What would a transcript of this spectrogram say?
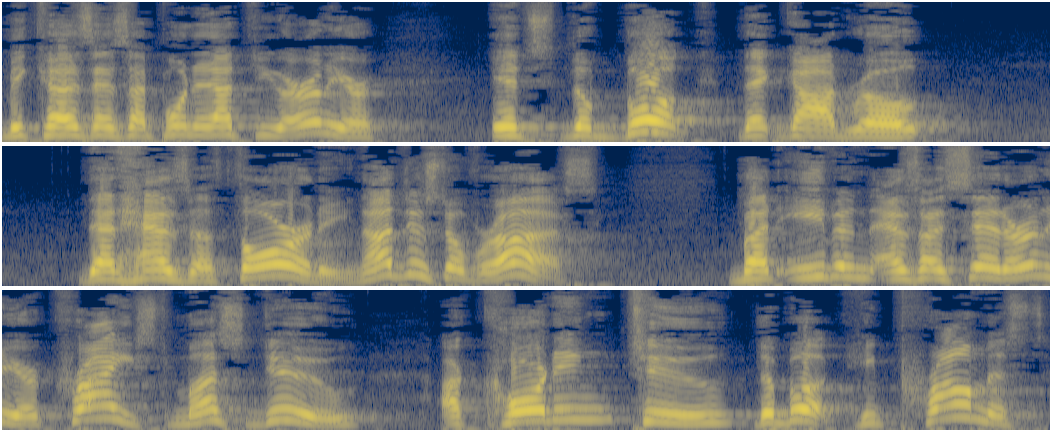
Because as I pointed out to you earlier, it's the book that God wrote that has authority, not just over us, but even as I said earlier, Christ must do according to the book. He promised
